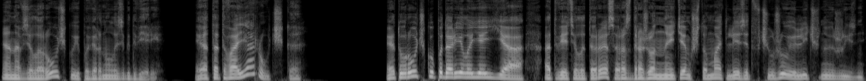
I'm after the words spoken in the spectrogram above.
Она взяла ручку и повернулась к двери. «Это твоя ручка?» «Эту ручку подарила ей я», — ответила Тереса, раздраженная тем, что мать лезет в чужую личную жизнь.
